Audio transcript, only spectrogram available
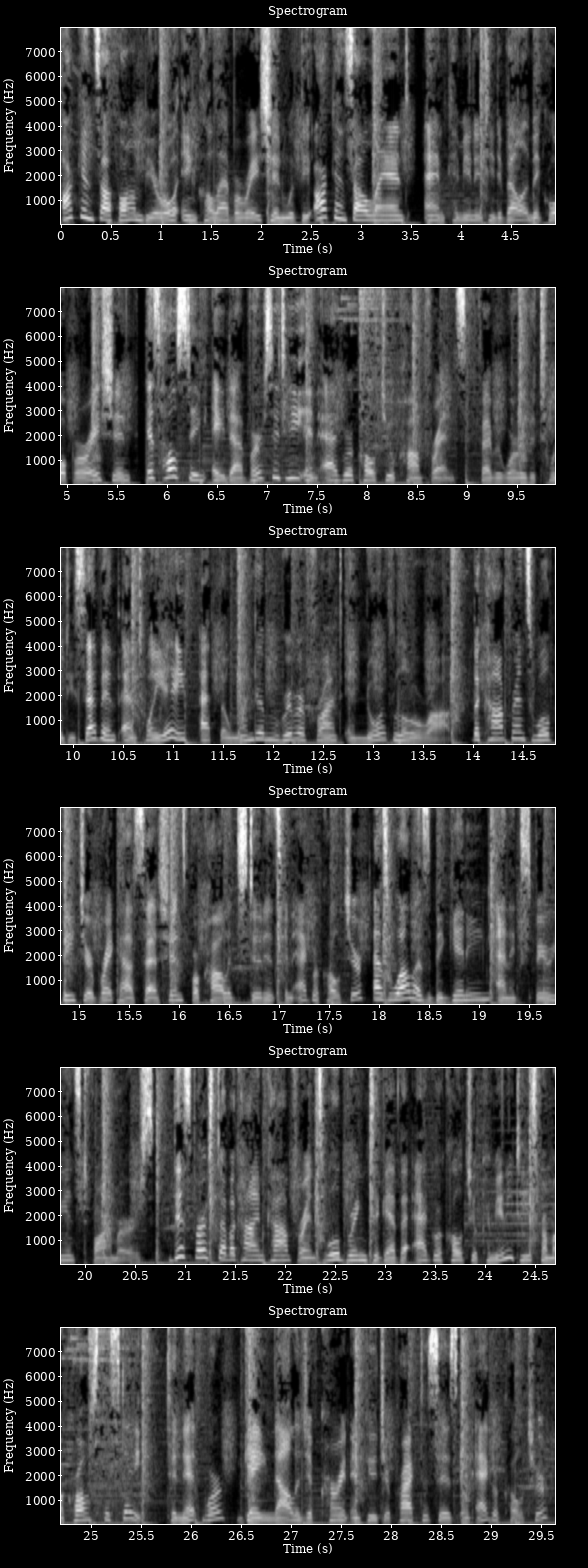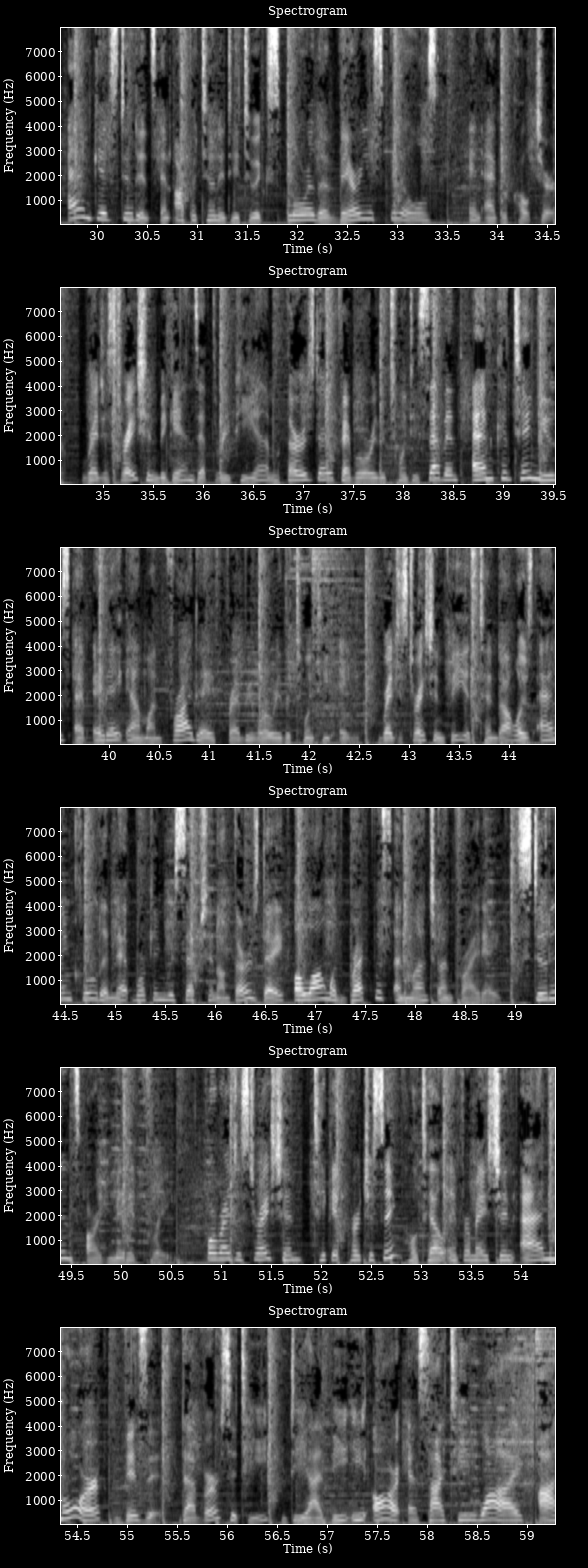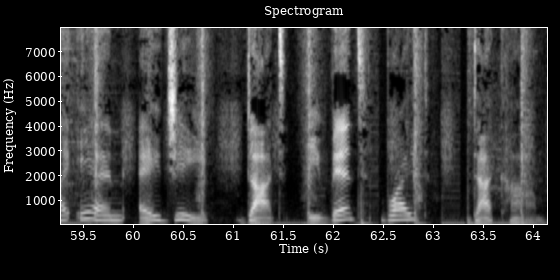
Arkansas Farm Bureau, in collaboration with the Arkansas Land and Community Development Corporation, is hosting a Diversity in Agriculture Conference February the 27th and 28th at the Wyndham Riverfront in North Little Rock. The conference will feature breakout sessions for college students in agriculture, as well as beginning and experienced farmers. This first of a kind conference will bring together agriculture communities from across the state to network, gain knowledge of current and future practices in agriculture, and give students an opportunity to explore the various fields in agriculture. Registration begins at 3 p.m. Thursday, February the 27th, and continues at 8 a.m. on Friday, February the 28th. Registration fee is $10 and include a networking reception on Thursday, along with breakfast and lunch on Friday. Students are admitted free. For registration, ticket purchasing, hotel information, and more, visit Diversity, D I V E R S I T Y I N A G dot eventbrite dot com.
